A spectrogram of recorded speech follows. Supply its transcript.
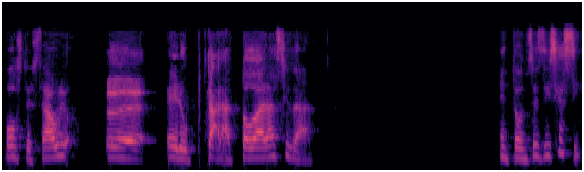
bostesaurio uh, eruptara toda la ciudad. Entonces dice así.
